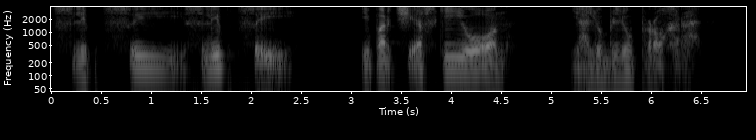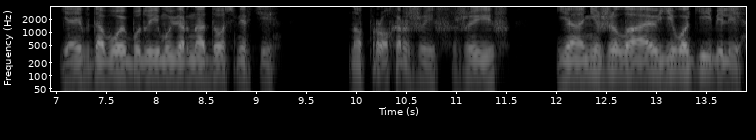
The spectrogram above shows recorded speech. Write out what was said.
Слепцы, слепцы!» и Парчевский, и он. Я люблю Прохора. Я и вдовой буду ему верна до смерти. Но Прохор жив, жив. Я не желаю его гибели.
